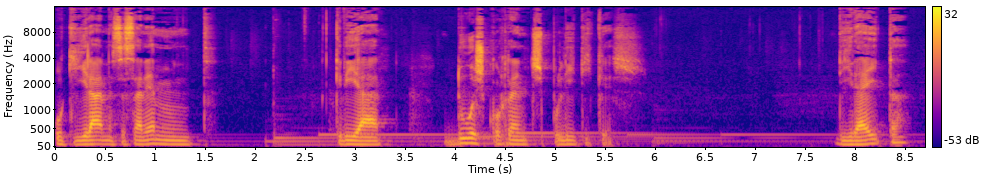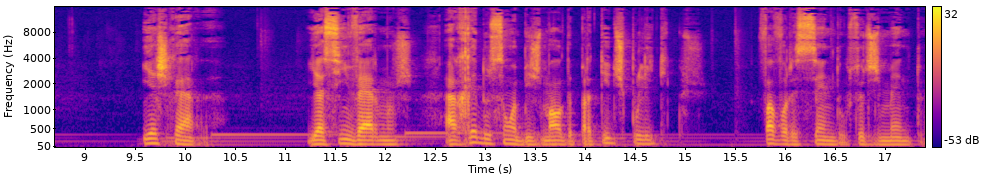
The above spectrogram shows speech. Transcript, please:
o que irá necessariamente criar duas correntes políticas, direita e esquerda, e assim vermos a redução abismal de partidos políticos, favorecendo o surgimento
